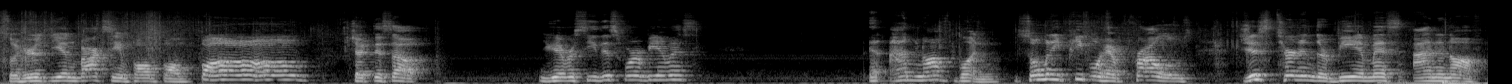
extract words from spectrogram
So here's the unboxing. Bom, bom, bom. Check this out. You ever see this for a BMS? An on and off button. So many people have problems just turning their BMS on and off.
